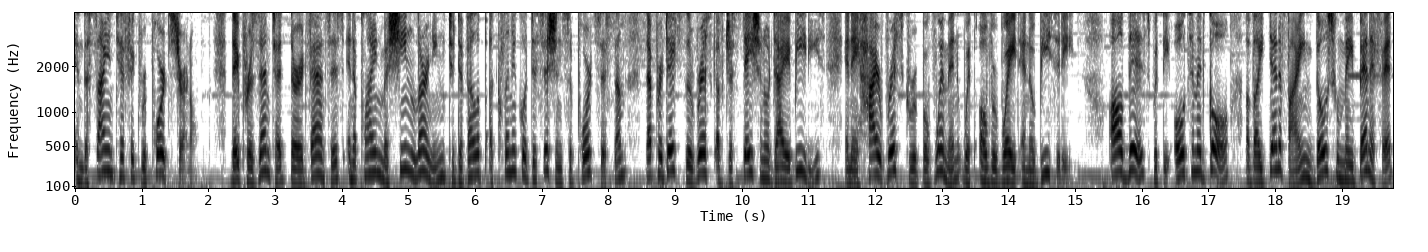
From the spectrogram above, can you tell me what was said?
in the Scientific Reports Journal. They presented their advances in applying machine learning to develop a clinical decision support system that predicts the risk of gestational diabetes in a high risk group of women with overweight and obesity. All this with the ultimate goal of identifying those who may benefit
